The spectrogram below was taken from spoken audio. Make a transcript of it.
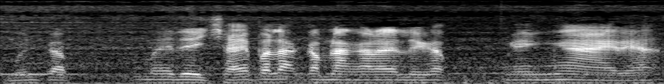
เหมือนกับไม่ได้ใช้พละกำลังอะไรเลยครับ ง่ายๆเลยฮะ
